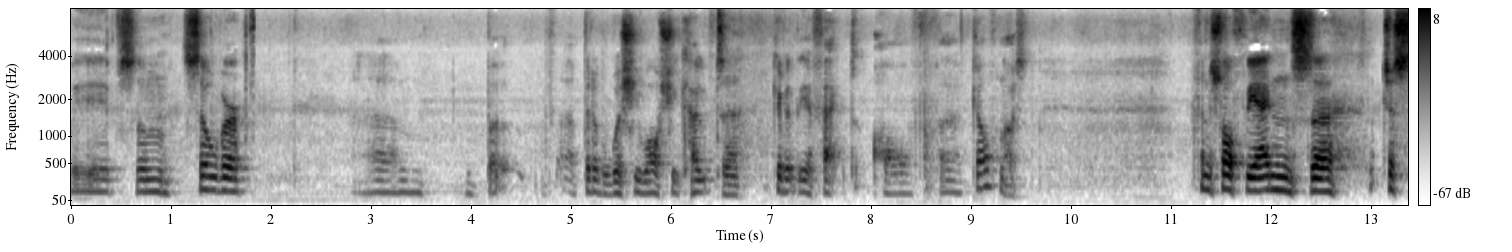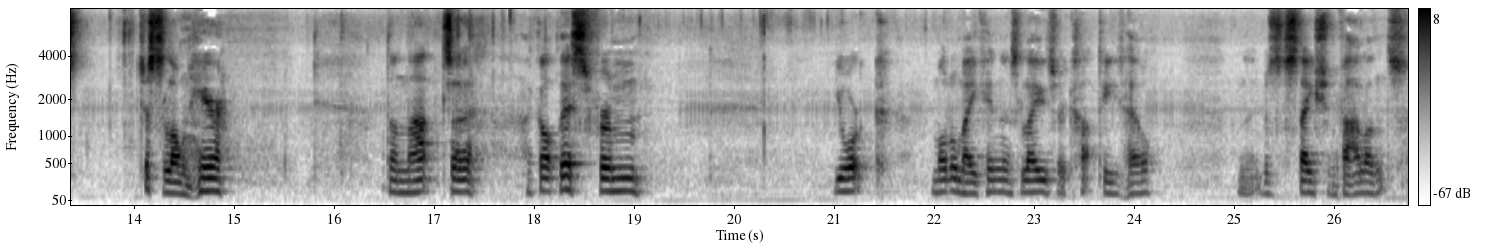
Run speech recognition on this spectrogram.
with some silver. Um, but a bit of a wishy-washy coat to give it the effect of uh, galvanised. Finished off the ends uh, just just along here. Done that. Uh, I got this from York Modelmaking as laser cut detail and it was a station valance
